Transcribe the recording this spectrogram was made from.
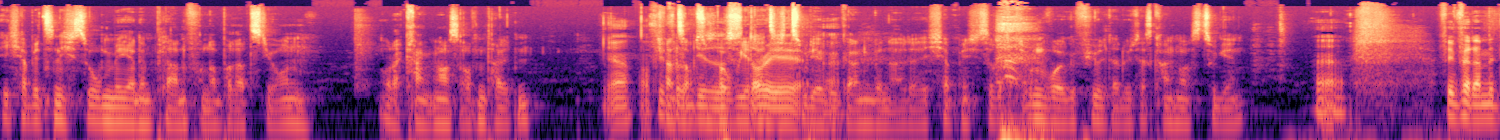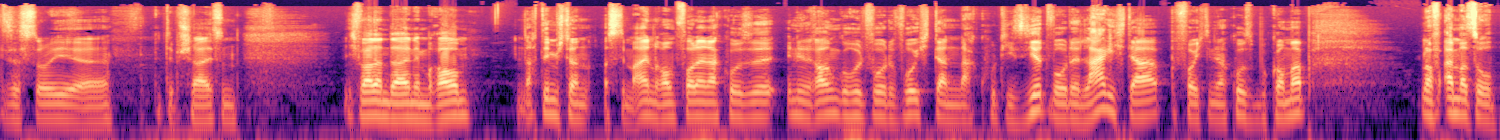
ich habe jetzt nicht so mega den Plan von Operationen oder Krankenhausaufenthalten. Ja, auf Ich jeden Fall auch diese weird, als Story. ich zu dir gegangen bin, Alter. Ich habe mich so richtig unwohl gefühlt, da durch das Krankenhaus zu gehen. Ja. Auf jeden Fall dann mit dieser Story, äh, mit dem Scheißen. Ich war dann da in dem Raum, nachdem ich dann aus dem einen Raum voller Narkose in den Raum geholt wurde, wo ich dann narkotisiert wurde, lag ich da, bevor ich die Narkose bekommen habe. Und auf einmal so,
